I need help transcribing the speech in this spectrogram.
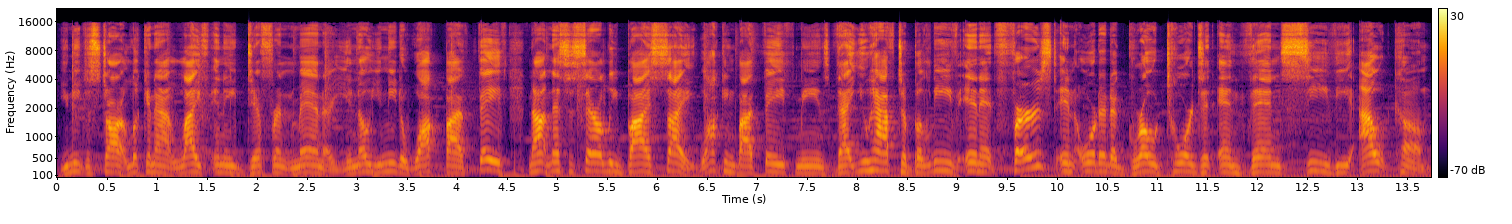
You need to start looking at life in a different manner. You know, you need to walk by faith, not necessarily by sight. Walking by faith means that you have to believe in it first in order to grow towards it and then see the outcome.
